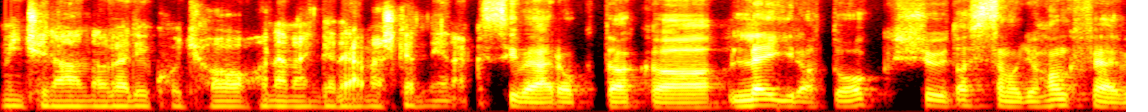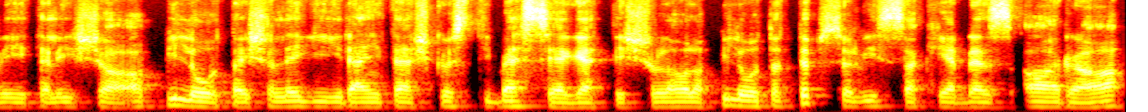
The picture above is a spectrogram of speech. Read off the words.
mit csinálna velük, hogyha, ha nem engedelmeskednének. Szivárogtak a leíratok, sőt azt hiszem, hogy a hangfelvétel is a, a pilóta és a légirányítás közti beszélgetésről, ahol a pilóta többször visszakérdez arra,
